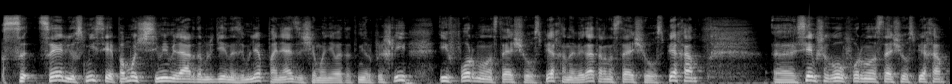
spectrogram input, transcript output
С целью, с миссией помочь 7 миллиардам людей на Земле понять, зачем они в этот мир пришли, и формула настоящего успеха, навигатор настоящего успеха Э, семь шагов формулы настоящего успеха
